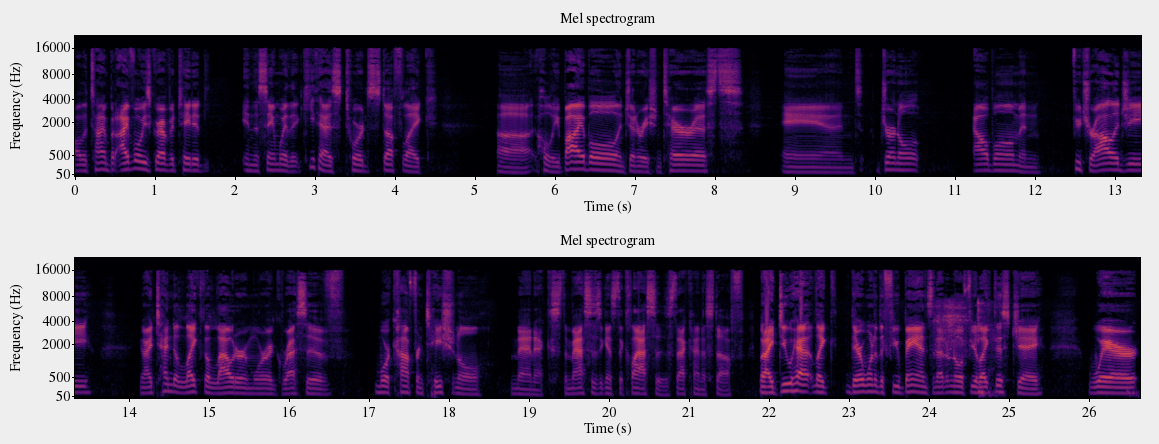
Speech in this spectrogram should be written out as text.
all the time, but I've always gravitated in the same way that Keith has towards stuff like uh, Holy Bible and Generation Terrorists and Journal album and Futurology. You know, I tend to like the louder, more aggressive more confrontational manics, the masses against the classes, that kind of stuff. But I do have like they're one of the few bands, and I don't know if you're like this, Jay, where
